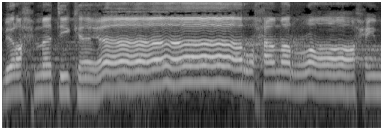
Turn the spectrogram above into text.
برحمتك يا أرحم الراحمين.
